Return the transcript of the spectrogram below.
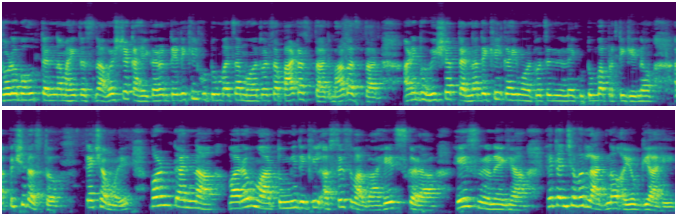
थोडं बहुत त्यांना माहीत असणं आवश्यक आहे कारण ते देखील कुटुंबाचा महत्त्वाचा पाठ असतात भाग असतात. आणि भविष्यात त्यांना देखील काही महत्त्वाचे निर्णय कुटुंबाप्रती घेणं अपेक्षित असतं. त्याच्यामुळे. पण त्यांना वारंवार तुम्ही देखील असेच वागा हेच करा हेच निर्णय घ्या हे त्यांच्यावर लादणं अयोग्य आहे.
